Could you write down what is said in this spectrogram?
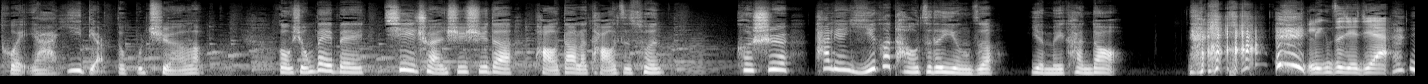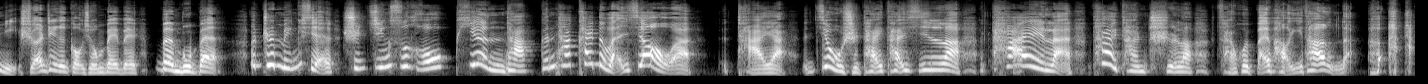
腿呀一点都不瘸了。狗熊贝贝气喘吁吁地跑到了桃子村，可是他连一个桃子的影子。也没看到，林子姐姐，你说这个狗熊贝贝笨不笨？这明显是金丝猴骗他，跟他开的玩笑啊！他呀，就是太贪心了，太懒，太贪吃了，才会白跑一趟的。哈哈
